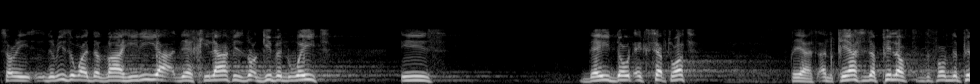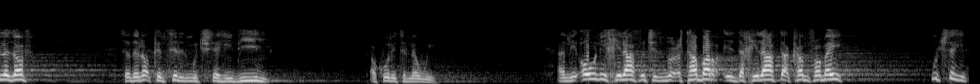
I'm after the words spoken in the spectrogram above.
sorry, the reason why the Zahiriya, their khilaf is not given weight is they don't accept what? Qiyas. And Qiyas is a pillar from the pillars of, so they're not considered mujtahideen, according to Nawi. And the only khilaf which is mu'tabar is the khilaf that comes from a mujtahid.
